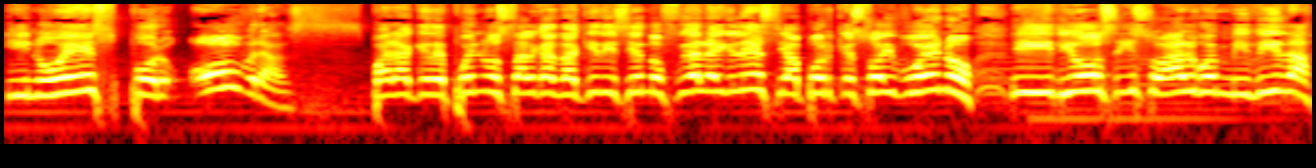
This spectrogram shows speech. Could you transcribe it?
Y no es por obras para que después no salgas de aquí diciendo fui a la iglesia porque soy bueno y Dios hizo algo en mi vida.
